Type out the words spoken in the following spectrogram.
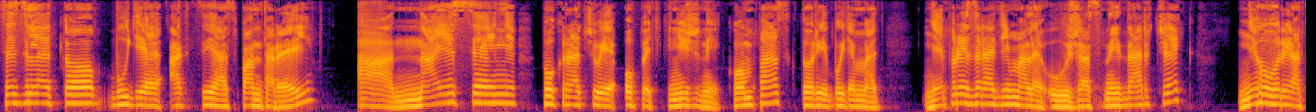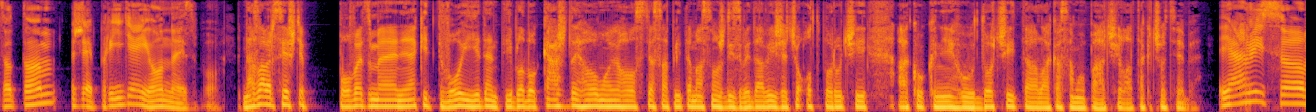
Cez leto bude akcia z Pantarej a na jeseň pokračuje opäť knižný kompas, ktorý bude mať neprezradím, ale úžasný darček, nehovoriac o tom, že príde Jonesbo. Na záver si ešte povedzme nejaký tvoj jeden typ, lebo každého môjho hostia sa pýtam a som vždy zvedavý, že čo odporúči, akú knihu dočítal, aká sa mu páčila, tak čo tebe? Ja by som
